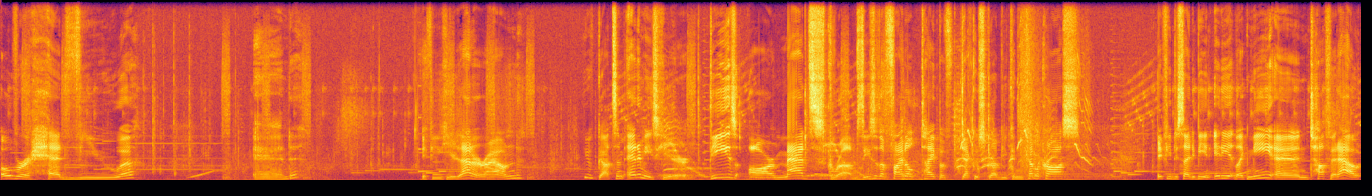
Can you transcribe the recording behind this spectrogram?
overhead view. And if you hear that around, you've got some enemies here. These are Mad Scrubs. These are the final type of Deku Scrub you can come across. If you decide to be an idiot like me and tough it out,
